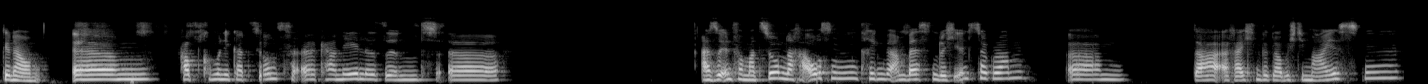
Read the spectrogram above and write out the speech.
Genau. Ähm, Hauptkommunikationskanäle sind äh, also Informationen nach außen kriegen wir am besten durch Instagram. Ähm, da erreichen wir, glaube ich, die meisten,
